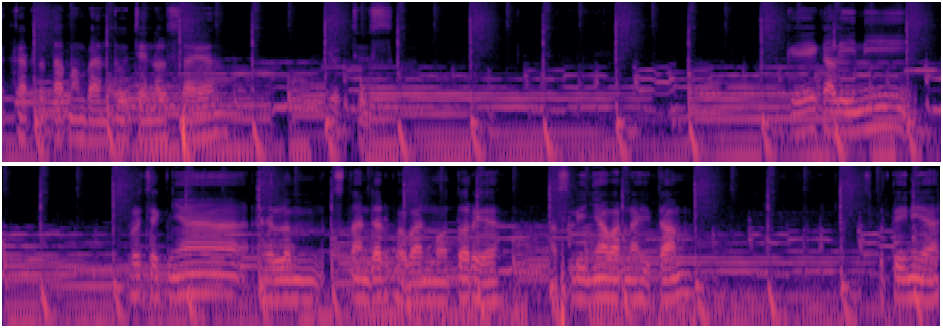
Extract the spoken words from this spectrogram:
Agar tetap membantu channel saya. Yuk cus Oke kali ini projectnya helm standar bawaan motor ya. Aslinya warna hitam. Seperti ini ya.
